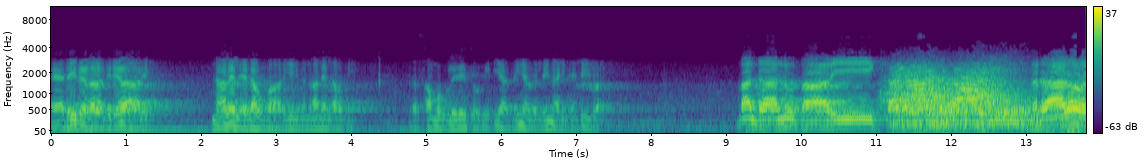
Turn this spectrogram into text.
အဲအတိတ်ကတော့ဒီတွေကဟာတွေနားလဲလဲတော့ပါပြီနားလဲတော့ပြီအဲတော့ဆောင်းပုတ်ကလေးတွေဆိုပြီးတရားသိညာဆို၄နာရီနဲ့ပြီးတော့သတ္တနုတာရီသတ္တတို့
